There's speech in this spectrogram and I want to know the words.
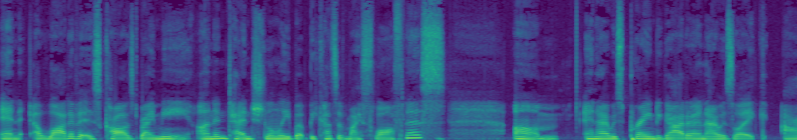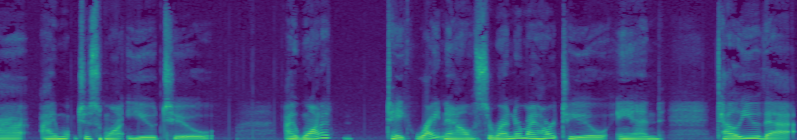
and a lot of it is caused by me unintentionally, but because of my slothness. Um, and I was praying to God, and I was like, I I just want you to, I want to take right now, surrender my heart to you, and tell you that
